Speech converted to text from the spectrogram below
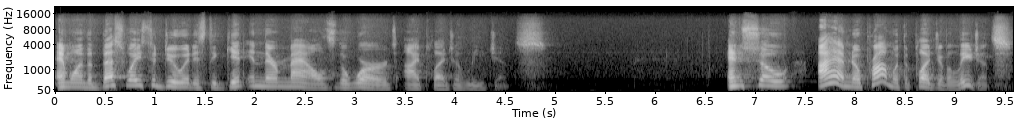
And one of the best ways to do it is to get in their mouths the words, I pledge allegiance. And so I have no problem with the Pledge of Allegiance.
